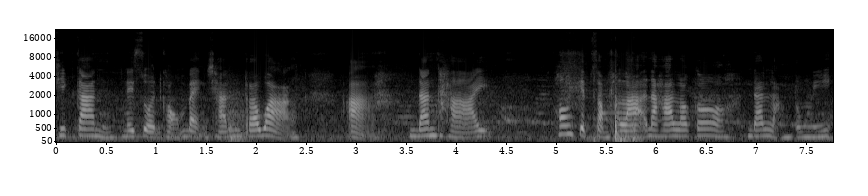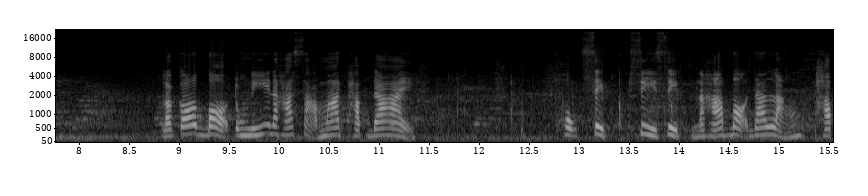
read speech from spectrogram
ที่กั้นในส่วนของแบ่งชั้นระหว่างด้านท้ายห้องเก็บสัมภาระนะคะ แล้วก็ด้านหลังตรงนี้ แล้วก็เบาะตรงนี้นะคะสามารถพับได้ 60 40 นะคะ เบาะด้านหลังพับ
